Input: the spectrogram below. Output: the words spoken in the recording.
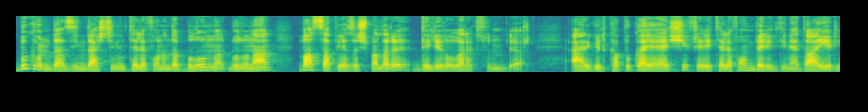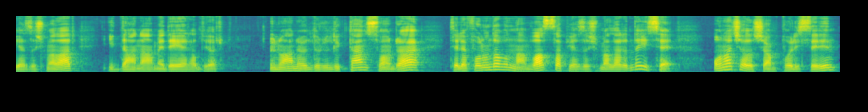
Bu konuda Zindaşti'nin telefonunda bulunan WhatsApp yazışmaları delil olarak sunuluyor. Ergül Kapukaya'ya şifreli telefon verildiğine dair yazışmalar iddianamede yer alıyor. Ünvan öldürüldükten sonra telefonunda bulunan WhatsApp yazışmalarında ise ona çalışan polislerin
